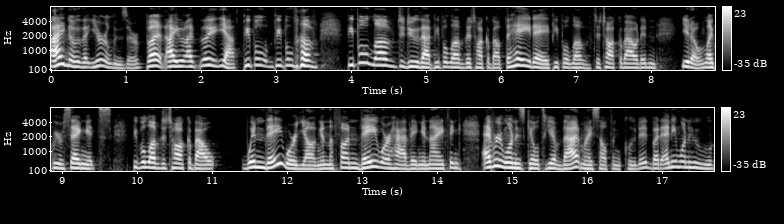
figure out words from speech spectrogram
I know that you're a loser, but I, I yeah, people people love people love to do that. People love to talk about the heyday. People love to talk about and you know, like we were saying, it's people love to talk about when they were young and the fun they were having. And I think everyone is guilty of that, myself included. But anyone who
